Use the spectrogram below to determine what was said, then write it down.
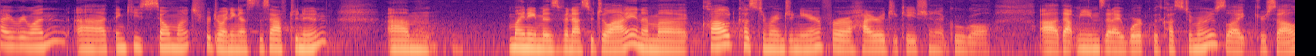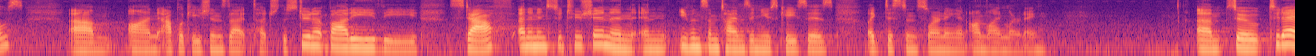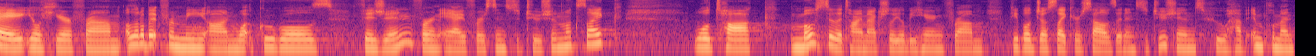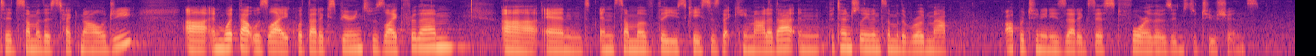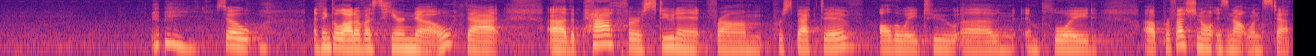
Hi, everyone. Uh, thank you so much for joining us this afternoon. Um, my name is Vanessa July, and I'm a cloud customer engineer for higher education at Google. Uh, that means that I work with customers like yourselves um, on applications that touch the student body, the staff at an institution, and, and even sometimes in use cases like distance learning and online learning. Um, so today you'll hear from a little bit from me on what Google's vision for an AI first institution looks like. We'll talk most of the time, actually, you'll be hearing from people just like yourselves at institutions who have implemented some of this technology uh, and what that was like, what that experience was like for them, uh, and, and some of the use cases that came out of that, and potentially even some of the roadmap opportunities that exist for those institutions. so I think a lot of us here know that uh, the path for a student from perspective all the way to uh, an employed uh, professional is not one step.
